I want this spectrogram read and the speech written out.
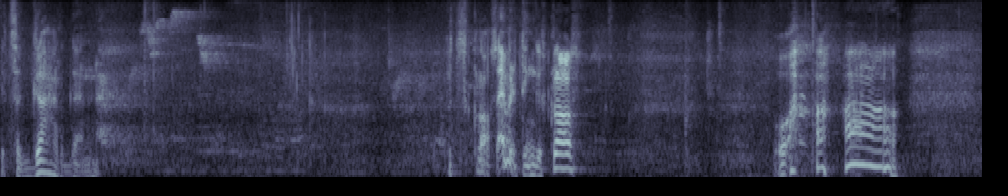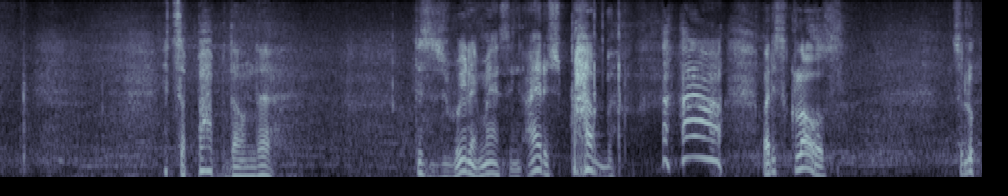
It's a garden. It's closed everything is closed it's a pub down there. This is really amazing. Irish pub. But it's closed so look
